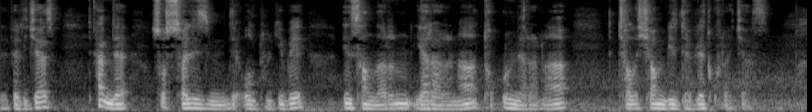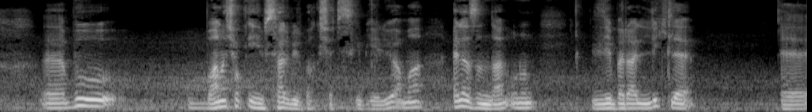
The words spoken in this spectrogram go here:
e, vereceğiz. Hem de sosyalizmde olduğu gibi insanların yararına, toplum yararına çalışan bir devlet kuracağız. E, bu bana çok iyimser bir bakış açısı gibi geliyor ama en azından onun liberallikle e,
